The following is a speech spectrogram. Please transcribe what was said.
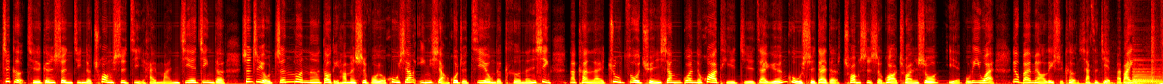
这个其实跟圣经的创世纪还蛮接近的，甚至有争论呢，到底他们是否有互相影响或者借用的可能性？那看来著作权相关的话题，即是在远古时代的创世神话传说。说也不例外。六百秒历史课，下次见，拜拜。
